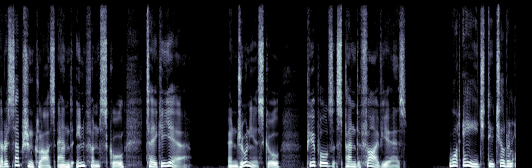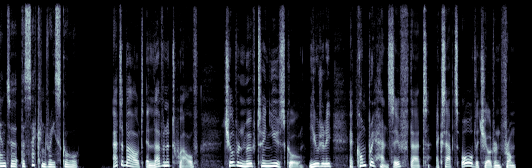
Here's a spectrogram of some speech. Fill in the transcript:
A reception class and infant school take a year. In junior school, pupils spend five years. What age do children enter the secondary school? At about 11 or 12, children move to a new school, usually a comprehensive that accepts all the children from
